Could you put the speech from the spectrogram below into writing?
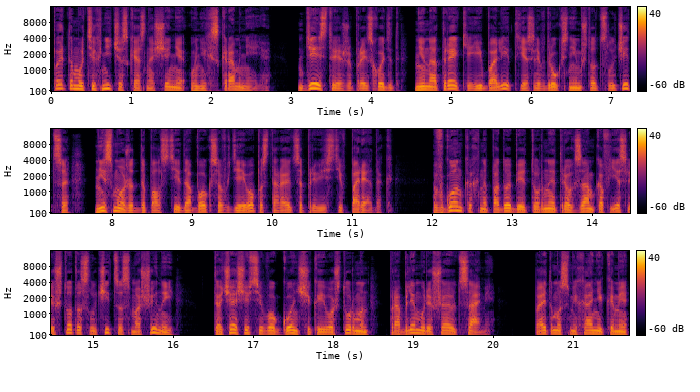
поэтому техническое оснащение у них скромнее. Действие же происходит не на треке, и болид, если вдруг с ним что-то случится, не сможет доползти до боксов, где его постараются привести в порядок. В гонках наподобие турне трех замков, если что-то случится с машиной, то чаще всего гонщик и его штурман проблему решают сами. Поэтому с механиками,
